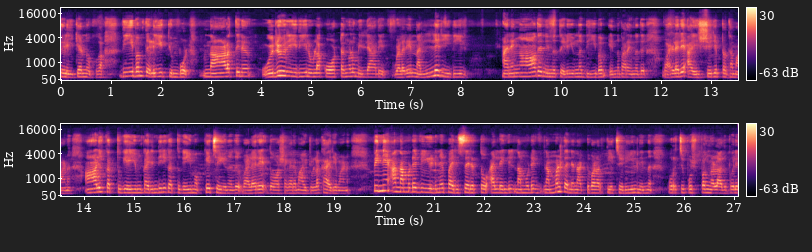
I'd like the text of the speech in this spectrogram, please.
തെളിയിക്കാൻ നോക്കുക. ദീപം തെളിയിക്കുമ്പോൾ നാളത്തിന് ഒരു രീതിയിലുള്ള കോട്ടങ്ങളുമില്ലാതെ വളരെ നല്ല രീതിയിൽ അനങ്ങാതെ നിന്ന് തെളിയുന്ന ദീപം എന്ന് പറയുന്നത് വളരെ ഐശ്വര്യപ്രദമാണ്. ആളി കത്തുകയും കരിന്തിരി കത്തുകയും ഒക്കെ ചെയ്യുന്നത് വളരെ ദോഷകരമായിട്ടുള്ള കാര്യമാണ്. പിന്നെ നമ്മുടെ വീടിന് പരിസരത്തോ അല്ലെങ്കിൽ നമ്മുടെ നമ്മൾ തന്നെ നട്ടുവളർത്തിയ ചെടിയിൽ നിന്ന് കുറച്ച് പുഷ്പങ്ങൾ അതുപോലെ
